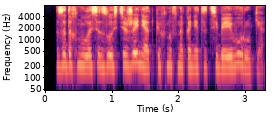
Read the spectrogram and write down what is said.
– задохнулась от злости Женя, отпихнув наконец от себя его руки.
